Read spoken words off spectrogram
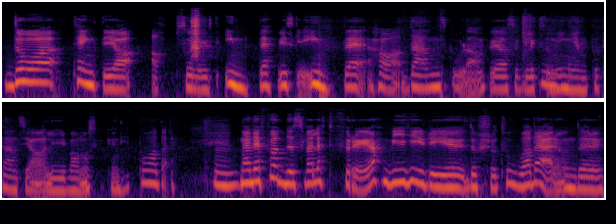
då tänkte jag absolut inte. Vi ska inte ha den skolan för jag såg liksom ingen potential i vad man skulle kunna hitta på där. Mm. Men det föddes väl ett frö. Vi hyrde ju dusch och toa där under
